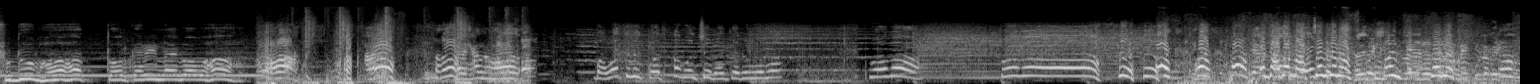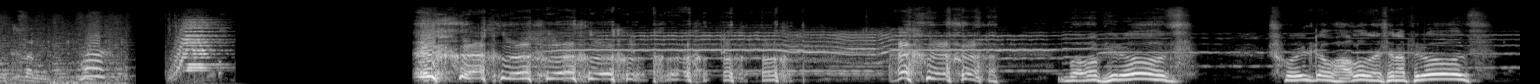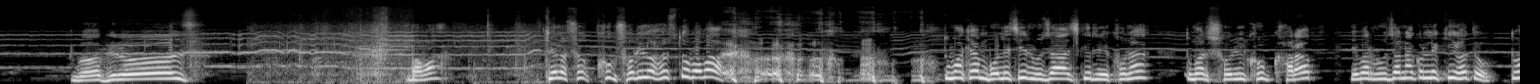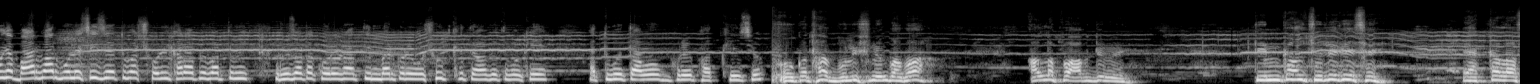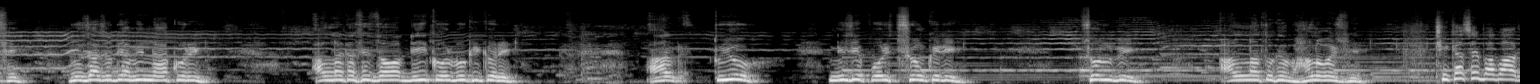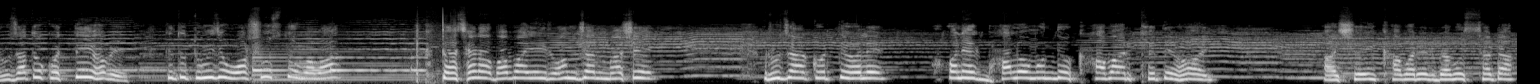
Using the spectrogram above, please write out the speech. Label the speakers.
Speaker 1: শুধু ভাত তরকারি নাই বাবা।
Speaker 2: বাবা তুমি কথা বলছো না কেন বাবা? বাবা বাবা। দাদা মারছেন
Speaker 1: বাবা ফিরোজ। শরীরটা ভালো যাচ্ছে না ফিরোজ? বাবা ফিরোজ?
Speaker 2: বাবা কেন খুব শরীর অসুস্থ বাবা। তোমাকে আমি বলেছি রোজা আজকে রেখো না। তোমার শরীর খুব খারাপ। এবার রোজা না করলে কি হতো? তোমাকে বারবার বলেছি যে তোমার শরীর খারাপ এবার তুমি রোজাটা করো না। তিনবার করে ওষুধ খেতে হবে তোমাকে। আর তুমি তাও ভরে ভাত খেয়েছো।
Speaker 1: ও কথা বলিস না বাবা। আল্লাহ পাপ দেবে। তিন কাল চলে গেছে, এক কাল আছে। রোজা যদি আমি না করি, আল্লাহর কাছে জবাবদিহি করব কি করে? আর তুইও নিজে পরিশ্রম করি, চলবি। আল্লাহ তোকে ভালোবাসবে।
Speaker 2: ঠিক আছে বাবা, রোজা তো করতেই হবে, কিন্তু তুমি যে অসুস্থ বাবা, তাছাড়া বাবা এই রমজান মাসে রোজা করতে হলে অনেক ভালো মন্দ খাবার খেতে হয়। আর সেই খাবারের ব্যবস্থাটা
